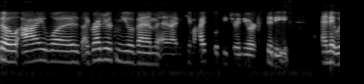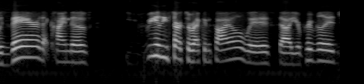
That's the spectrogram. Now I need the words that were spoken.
So I was I graduated from U of M and I became a high school teacher in New York City. And it was there that kind of really start to reconcile with uh, your privilege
